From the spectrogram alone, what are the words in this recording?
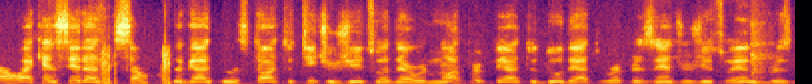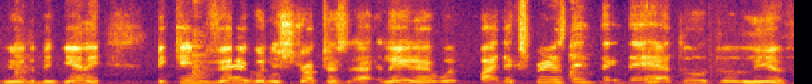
oh, I can say that some of the guys who start to teach jiu-jitsu, they were not prepared to do that, to represent jiu-jitsu in Brazil at the beginning, became very good instructors uh, later by the experience they, they, they had to, to live.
